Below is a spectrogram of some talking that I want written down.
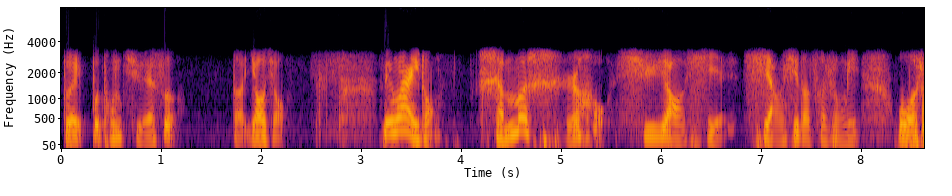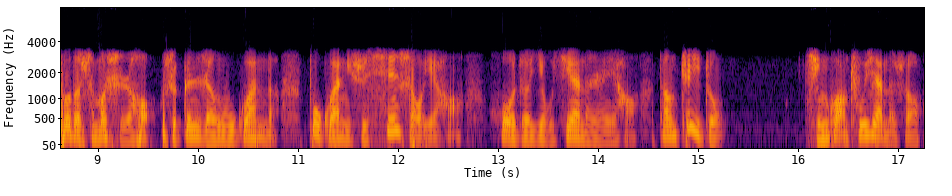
对不同角色的要求。另外一种，什么时候需要写详细的测试用例？我说的什么时候是跟人无关的，不管你是新手也好。或者有经验的人也好，当这种情况出现的时候，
